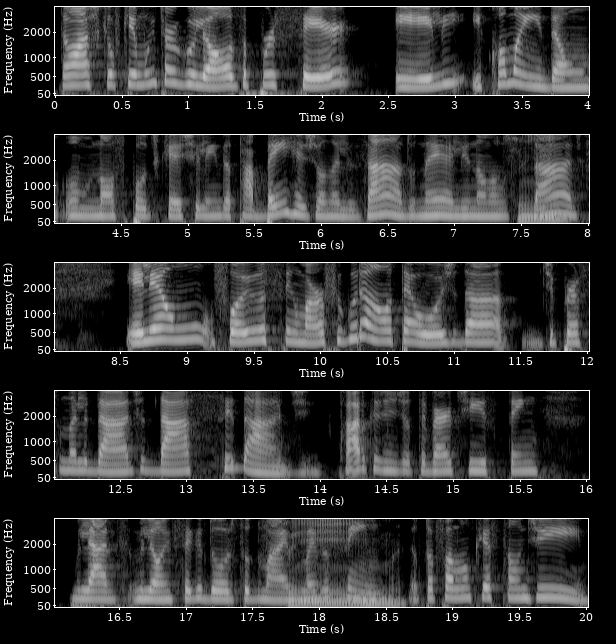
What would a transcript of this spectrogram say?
Então, acho que eu fiquei muito orgulhosa por ser ele, e como ainda é um, o nosso podcast ele ainda está bem regionalizado, né, ali na nossa Sim. cidade, ele é um, foi assim, o maior figurão até hoje da, de personalidade da cidade. Claro que a gente já teve artistas que tem milhares, milhões de seguidores e tudo mais, mas Sim, assim, mas- eu tô falando questão de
